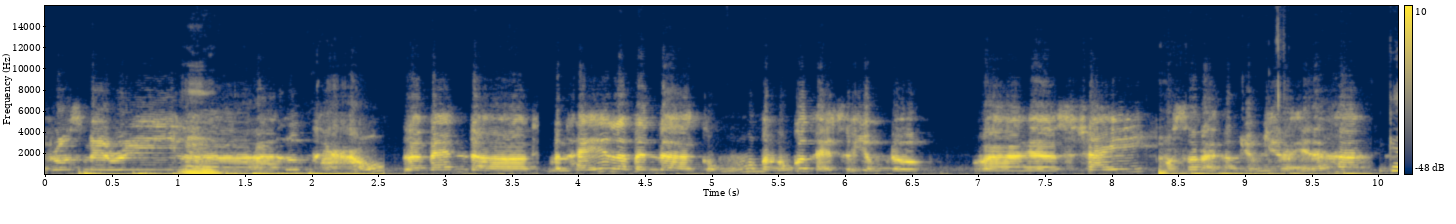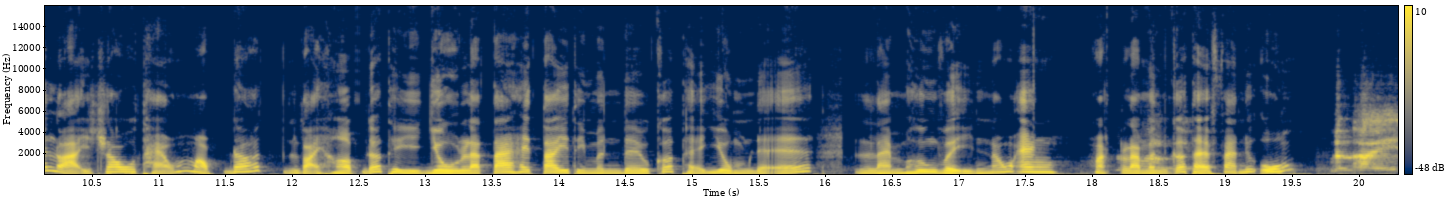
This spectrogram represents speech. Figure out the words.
Rosemary là ừ. hương thảo lavender. Mình thấy lavender cũng mình cũng có thể sử dụng được. Và xay một số loại công dụng như vậy đó ha. Cái loại rau thảo mộc đó loại hợp đó thì dù là ta hay tây thì mình đều có thể dùng để làm hương vị nấu ăn hoặc là mình có thể pha nước uống. Mình thấy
